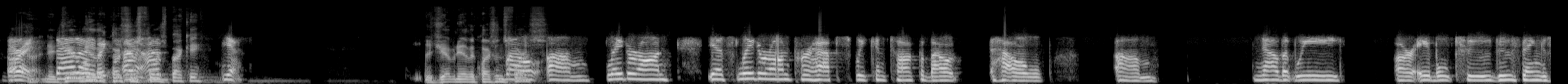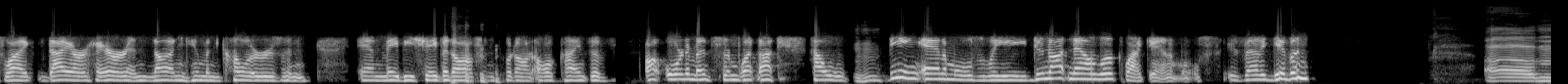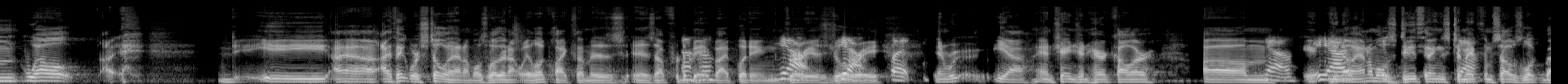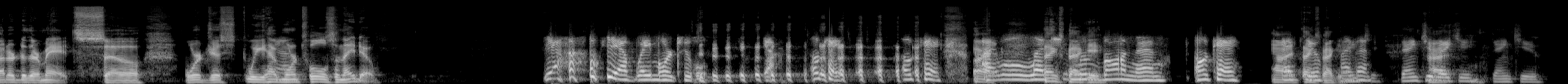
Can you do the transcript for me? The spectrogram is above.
Yeah. All right. Uh, did you have any other questions for us, Becky? Yes. Did you have any other questions well, for us? Um, later on, yes, later on, perhaps we can talk about how um, now that we are able to do things like dye our hair in non-human colors and and maybe shave it off and put on all kinds of uh, ornaments and whatnot. How mm-hmm. being animals, we do not now look like animals. Is that a given? Um, well, I, I, think we're still animals. Whether or not we look like them is is up for debate uh-huh. by putting yeah, various jewelry yeah, but, and yeah, and changing hair color. Um, yeah, yeah, you know, animals do things to yeah. make themselves look better to their mates. So we're just we have more tools than they do. Yeah, we have way more tools. yeah. Okay. Okay. I will let Thanks, you Becky. move on then. Okay. All right. Thank thanks, you. Becky. Thank you. Thank you, Becky. Thank you.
